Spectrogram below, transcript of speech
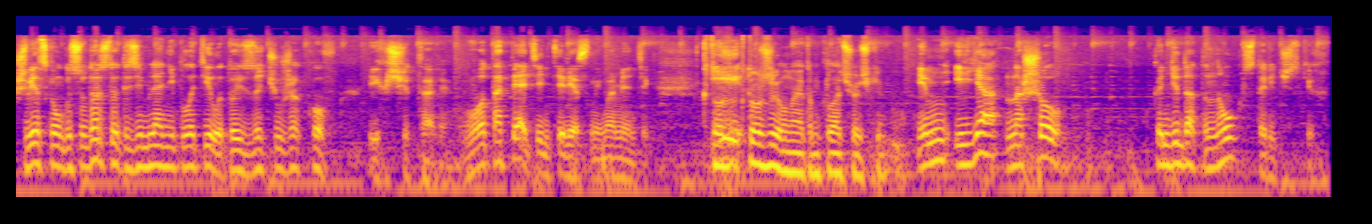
шведскому государству эта земля не платила, то есть за чужаков их считали. Вот опять интересный моментик. Кто, И- кто жил на этом клочочке? и, и я нашел кандидата наук исторических,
